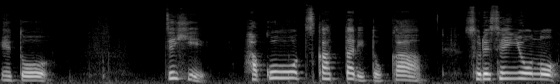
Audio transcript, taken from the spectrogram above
えっ、ー、と、ぜひ箱を使ったりとか、それ専用の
